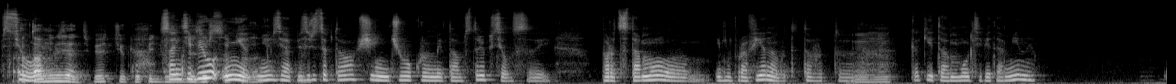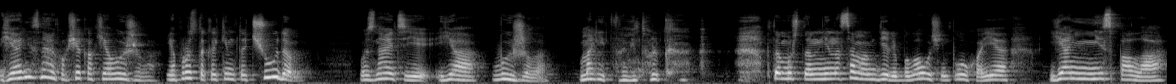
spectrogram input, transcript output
Все. А там нельзя антибиотики купить С антибио... без рецепта? Нет, да? нельзя. Без рецепта вообще ничего, кроме там стрепсилса и парацетамола, ибупрофена, вот это вот угу. какие-то мультивитамины. Я не знаю вообще, как я выжила. Я просто каким-то чудом, вы знаете, я выжила молитвами только. Потому что мне на самом деле было очень плохо. Я, я не спала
